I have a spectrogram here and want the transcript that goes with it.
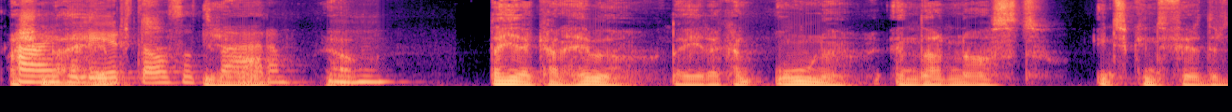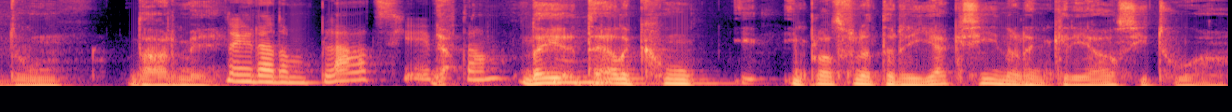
Als je Aangeleerd, hebt, als het ja, ware. Ja, mm -hmm. Dat je dat kan hebben, dat je dat kan ownen en daarnaast iets kunt verder doen daarmee. Dat je dat een plaats geeft ja, dan? Dat je het eigenlijk gewoon, in plaats van het een reactie, naar een creatie toe gaat. Mm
